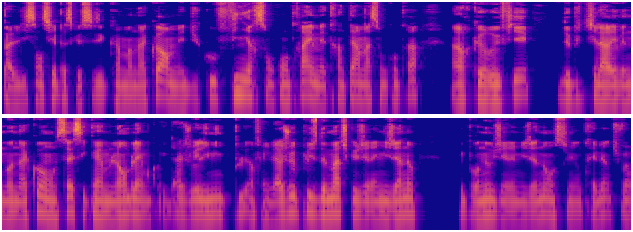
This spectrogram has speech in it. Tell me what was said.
pas le licencier parce que c'est comme un accord, mais du coup finir son contrat et mettre un terme à son contrat. Alors que Ruffier, depuis qu'il est arrivé de Monaco, on sait, c'est quand même l'emblème. Il a joué limite plus, enfin, il a joué plus de matchs que Jérémy Janot. Et pour nous, Jérémy Janot, on se souvient très bien, tu vois.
